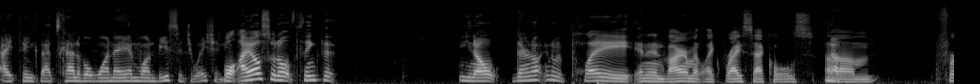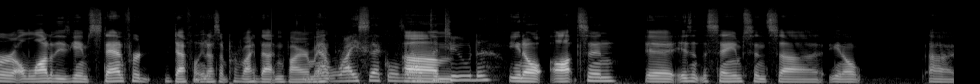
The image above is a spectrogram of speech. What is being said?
I think that's kind of a one A and one B situation. Well, I also don't think that. You know, they're not going to play in an environment like Rice Eccles. No. Um, for a lot of these games, Stanford definitely doesn't provide that environment. that Rice Eccles Um, altitude. you know, Autzen uh, isn't the same since uh, you know, uh,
